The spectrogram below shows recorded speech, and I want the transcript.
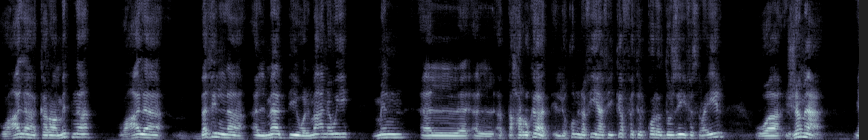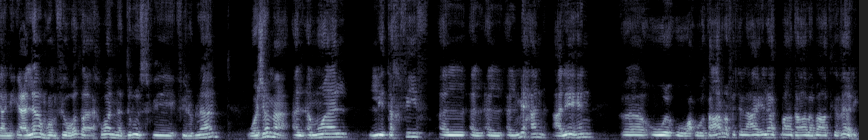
وعلى كرامتنا وعلى بذلنا المادي والمعنوي من التحركات اللي قمنا فيها في كافة القرى الدرزية في إسرائيل وجمع يعني إعلامهم في وضع إخواننا الدروز في في لبنان وجمع الأموال لتخفيف ال- ال- ال- المحن عليهن آه، وتعرفت العائلات بعضها على بعض كذلك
